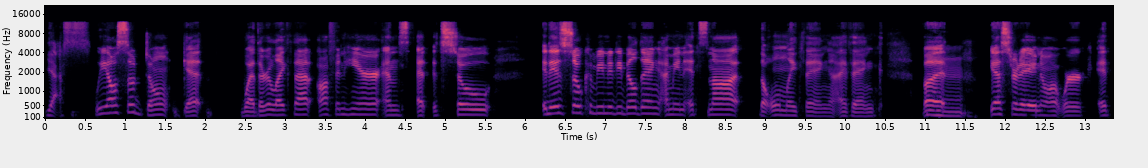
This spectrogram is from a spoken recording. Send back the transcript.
Yes. we also don't get weather like that often here and it's so it is so community building i mean it's not the only thing i think but Mhm. yesterday you know at work it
